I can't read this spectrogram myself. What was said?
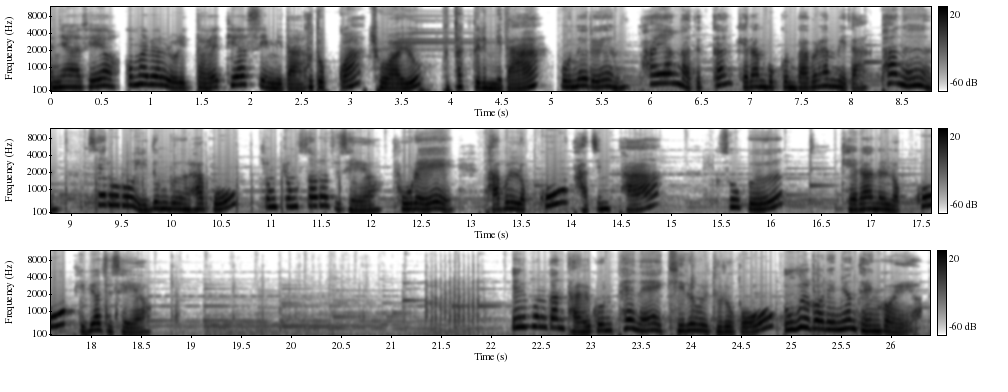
안녕하세요. 꼬마별 놀이터의 티아스입니다. 구독과 좋아요 부탁드립니다. 오늘은 파향 가득한 계란볶음밥을 합니다. 파는 세로로 2등분을 하고 쫑쫑 썰어주세요. 볼에 밥을 넣고 다진 파, 소금, 계란을 넣고 비벼주세요. 1분간 달군 팬에 기름을 두르고 우글거리면 된 거예요.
